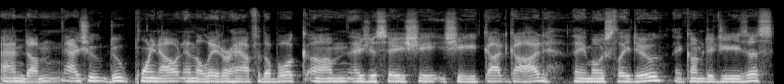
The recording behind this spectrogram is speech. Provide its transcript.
And um, as you do point out in the later half of the book, um, as you say, she she got God. They mostly do. They come to Jesus.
